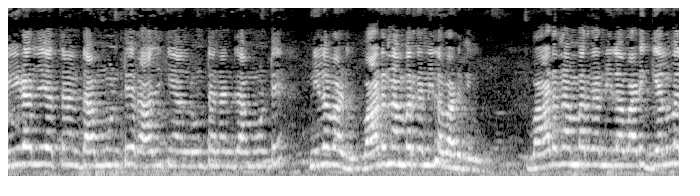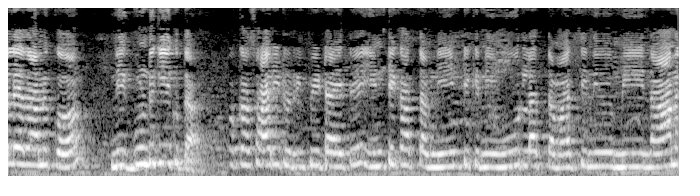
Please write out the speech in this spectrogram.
లీడర్ చేస్తానని దమ్ముంటే రాజకీయాల్లో ఉంటానని దమ్ముంటే నిలబడు. వాడ నంబర్గా నిలబడు నువ్వు వాడ నంబర్గా నిలబడి గెలవలేదనుకో నీ గుండు గీకుతా. ఒక్కసారి ఇటు రిపీట్ అయితే ఇంటికి వస్తాం నీ ఇంటికి నీ ఊర్లో వస్తాం వచ్చి నీవు మీ నాన్న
